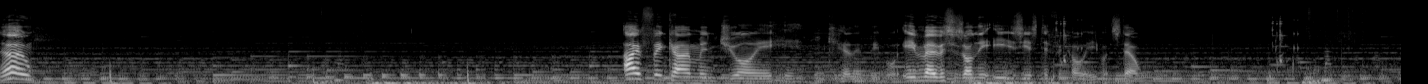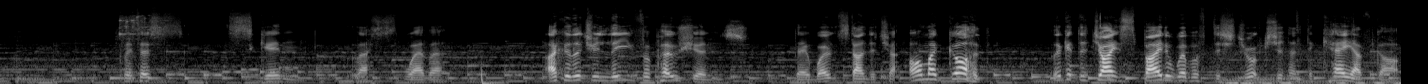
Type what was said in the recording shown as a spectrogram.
Know, I think I'm enjoying killing people. Even though this is on the easiest difficulty, but still. Princess skin less weather. I could literally leave the potions. They won't stand a chance. Oh my god! Look at the giant spider web of destruction and decay I've got.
